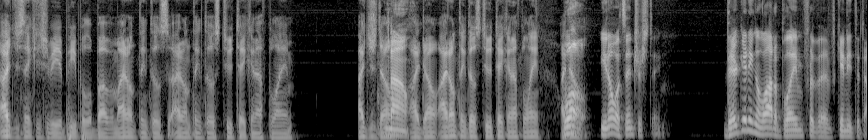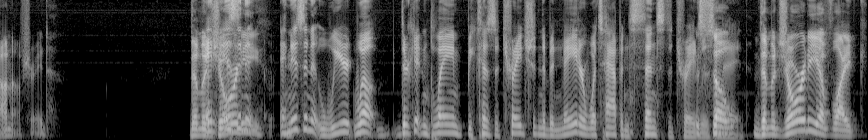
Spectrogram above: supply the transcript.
I just think it should be a people above him. I don't think those. I don't think those two take enough blame. I just don't. No. I don't. I don't think those two take enough blame. I well, don't. you know what's interesting? They're getting a lot of blame for the Evgeny Dadonov trade. The majority, and isn't, it, and isn't it weird? Well, they're getting blamed because the trade shouldn't have been made, or what's happened since the trade was so made. The majority of like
